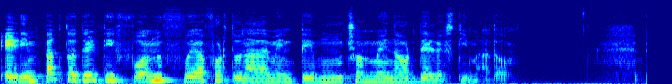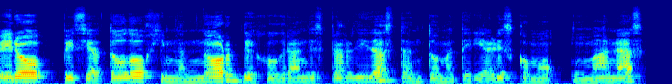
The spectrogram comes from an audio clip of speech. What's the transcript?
el impacto del tifón fue afortunadamente mucho menor de lo estimado. Pero, pese a todo, Nor dejó grandes pérdidas, tanto materiales como humanas,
